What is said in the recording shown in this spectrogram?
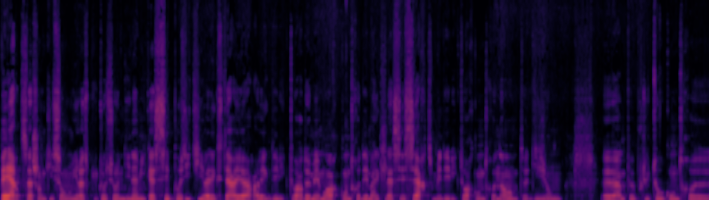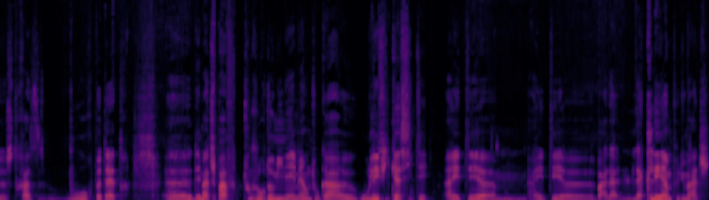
perdre, sachant qu'ils sont, ils restent plutôt sur une dynamique assez positive à l'extérieur, avec des victoires de mémoire contre des mal classés certes, mais des victoires contre Nantes, Dijon, euh, un peu plus tôt contre euh, Strasbourg peut-être, des matchs pas toujours dominés, mais en tout cas où l'efficacité a été, a été bah, la, clé un peu du match.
